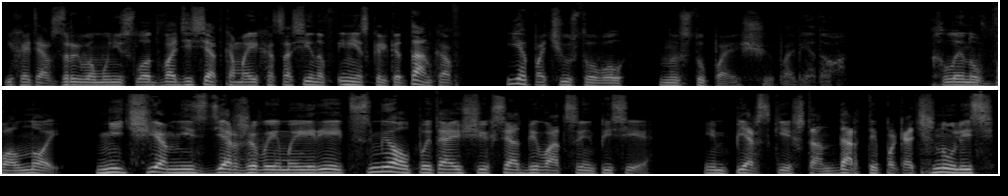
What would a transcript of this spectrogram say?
и хотя взрывом унесло два десятка моих ассасинов и несколько танков, я почувствовал наступающую победу. Хлынув волной, ничем не сдерживаемый рейд смел пытающихся отбиваться NPC. Имперские штандарты покачнулись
